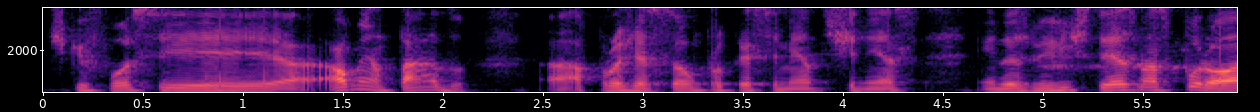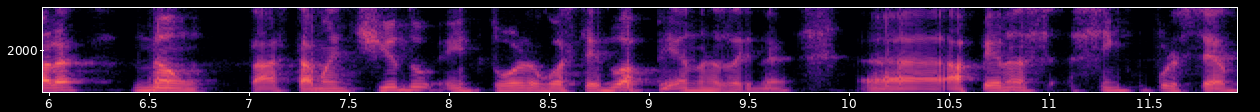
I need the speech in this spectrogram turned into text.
de que fosse aumentado a projeção para o crescimento chinês em 2023, mas por hora não. Tá, está mantido em torno, gostei do apenas aí, né? Uh, apenas 5%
